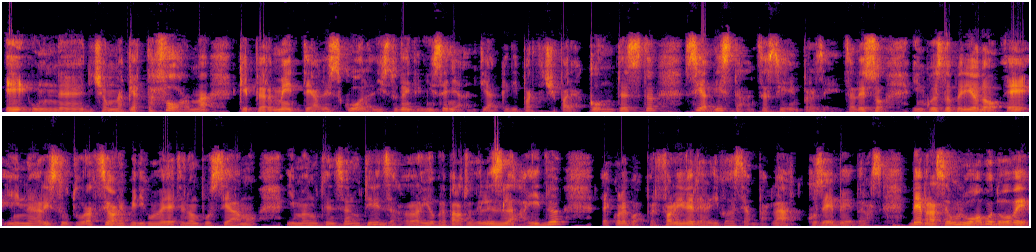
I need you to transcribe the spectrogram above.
è un, eh, diciamo, una piattaforma che permette alle scuole, agli studenti e agli insegnanti anche di partecipare a contest sia a distanza sia in presenza. Adesso in questo periodo è in ristrutturazione, quindi come vedete non possiamo in manutenzione utilizzarlo. Allora io ho preparato delle slide, eccole qua, per farvi vedere di cosa stiamo parlando. Cos'è Bebras? Bebras è un luogo dove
